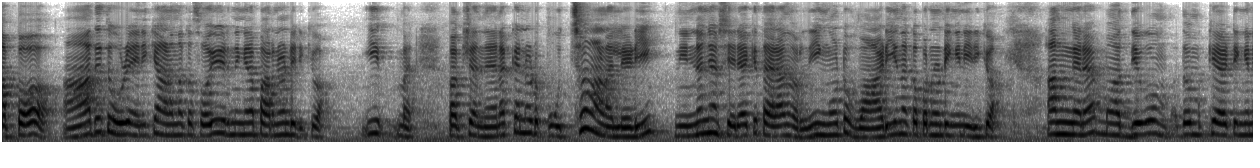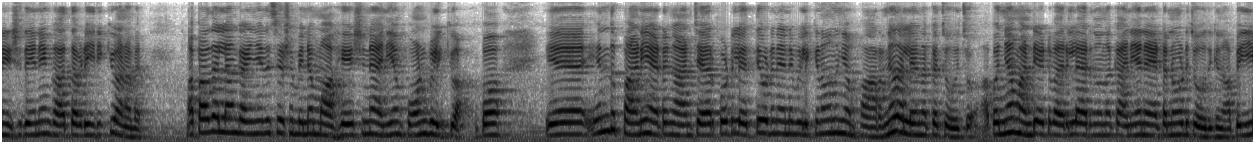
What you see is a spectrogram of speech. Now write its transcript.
അപ്പോൾ ആദ്യത്തെ ഊഴം എനിക്കാണെന്നൊക്കെ സ്വയം ഇരുന്നിങ്ങനെ പറഞ്ഞുകൊണ്ടിരിക്കുക ഈ പക്ഷെ നിനക്കെന്നോട് പുച്ഛമാണല്ലേടി? നിന്നെ ഞാൻ ശരിയാക്കി തരാമെന്ന് പറഞ്ഞു. നീ ഇങ്ങോട്ട് വാടി എന്നൊക്കെ പറഞ്ഞുകൊണ്ട് ഇങ്ങനെ ഇരിക്കുക അങ്ങനെ മദ്യവും ഇതൊക്കെ ആയിട്ട് ഇങ്ങനെ ഇഷിതേനെയും കാത്ത് അവിടെ ഇരിക്കുവാണ് അവൻ. അപ്പോൾ അതെല്ലാം കഴിഞ്ഞതിന് ശേഷം പിന്നെ മഹേഷിനെ അനിയൻ ഫോൺ വിളിക്കുക അപ്പോൾ എന്ത് പണിയായിട്ടും കാണിച്ച എയർപോർട്ടിൽ എത്തിയ ഉടനെ എന്നെ വിളിക്കണമെന്ന് ഞാൻ പറഞ്ഞതല്ലേ എന്നൊക്കെ ചോദിച്ചു. അപ്പോൾ ഞാൻ വണ്ടിയായിട്ട് വരില്ലായിരുന്നു എന്നൊക്കെ അനിയൻ ഏട്ടനോട് ചോദിക്കുന്നു. അപ്പോൾ ഈ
